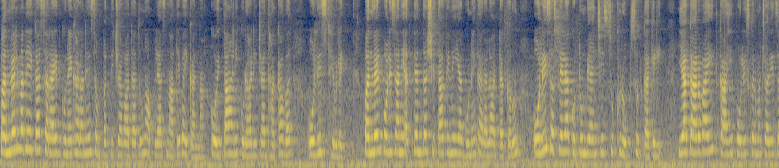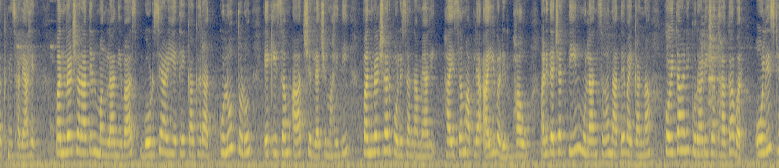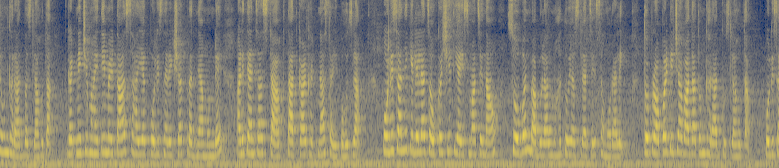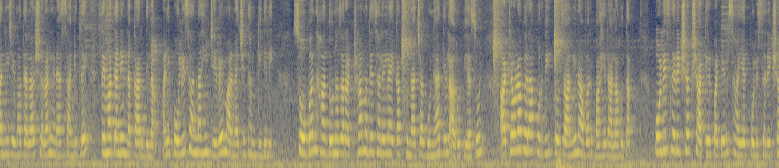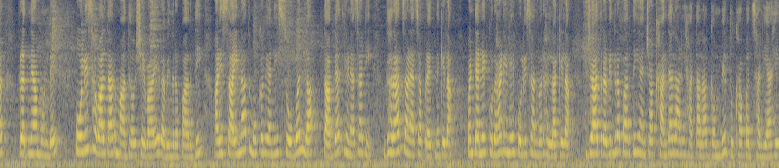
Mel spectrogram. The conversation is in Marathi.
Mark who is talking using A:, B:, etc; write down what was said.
A: पनवेलमध्ये एका सराईत गुन्हेगाराने संपत्तीच्या वादातून आपल्याच नातेवाईकांना कोयता आणि कुऱ्हाडीच्या धाकावर ओलीस ठेवले. पनवेल पोलिसांनी अत्यंत शिताफीने या गुन्हेगाराला अटक करून ओलीस असलेल्या कुटुंबियांची सुखरूप सुटका केली. या कारवाईत काही पोलीस कर्मचारी जखमी झाले आहेत. पनवेल शहरातील मंगला निवास गोडसेआळी येथे एका घरात कुलूप तोडून एक इसम आत शिरल्याची माहिती पनवेल शहर पोलिसांना मिळाली. हा इसम आपल्या आई वडील भाऊ आणि त्याच्या तीन मुलांसह नातेवाईकांना कोयता आणि कुऱ्हाडीच्या धाकावर ओलीस ठेवून घरात बसला होता. घटनेची माहिती मिळताच सहाय्यक पोलीस निरीक्षक प्रज्ञा मुंडे आणि त्यांचा स्टाफ तात्काळ घटनास्थळी पोहोचला. पोलिसांनी केलेल्या चौकशीत या इस्माचे नाव सोबन बाबूलाल महतोय असल्याचे समोर आले. तो प्रॉपर्टीच्या वादातून घरात घुसला होता. पोलिसांनी जेव्हा त्याला शरण येण्यास सांगितले तेव्हा त्याने नकार दिला आणि पोलिसांनाही जीवे मारण्याची धमकी दिली. सोबन हा दोन हजार अठरामध्ये झालेल्या एका खुनाच्या गुन्ह्यातील आरोपी असून आठवडाभरापूर्वी तो जामिनावर बाहेर आला होता. पोलीस निरीक्षक शाकीर पटेल सहाय्यक पोलीस निरीक्षक प्रज्ञा मुंडे पोलीस हवालदार माधव शेवाळे रवींद्र पारधी आणि साईनाथ मोकल यांनी सोबनला ताब्यात घेण्यासाठी घरात जाण्याचा प्रयत्न केला पण त्याने कुऱ्हाडीने पोलिसांवर हल्ला केला ज्यात रवींद्र पारधी यांच्या खांद्याला आणि हाताला गंभीर दुखापत झाली आहे.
